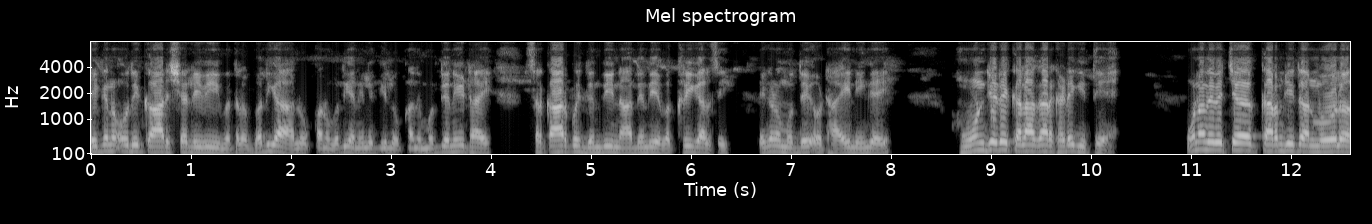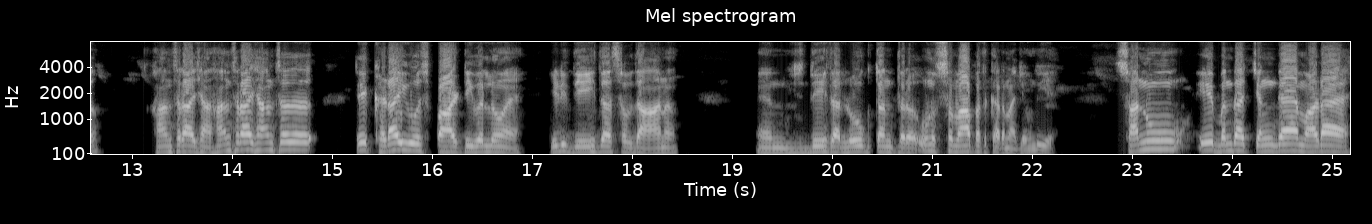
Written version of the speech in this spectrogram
ਲੇਕਿਨ ਉਹਦੀ ਕਾਰਜਸ਼ੈਲੀ ਵੀ ਮਤਲਬ ਵਧੀਆ, ਲੋਕਾਂ ਨੂੰ ਵਧੀਆ ਨਹੀਂ ਲੱਗੀ, ਲੋਕਾਂ ਦੇ ਮੁੱਦੇ ਨਹੀਂ ਉਠਾਏ। ਸਰਕਾਰ ਕੁਝ ਦਿੰਦੀ ਨਾ ਦਿੰਦੀ ਇਹ ਵੱਖਰੀ ਗੱਲ ਸੀ, ਲੇਕਿਨ ਉਹ ਮੁੱਦੇ ਉਠਾਏ ਨਹੀਂ ਗਏ। ਹੁਣ ਜਿਹੜੇ ਕਲਾਕਾਰ ਖੜੇ ਕੀਤੇ ਹੈ, ਉਹਨਾਂ ਦੇ ਵਿੱਚ ਕਰਮਜੀਤ ਅਨਮੋਲ ਹੰਸਰਾਜ ਹਾਂ- ਹੰਸਰਾਜ ਹੰਸ ਤੇ ਖੜਾ ਹੀ ਉਸ ਪਾਰਟੀ ਵੱਲੋਂ ਹੈ, ਜਿਹੜੀ ਦੇਸ਼ ਦਾ ਸੰਵਿਧਾਨ ਦੇਸ਼ ਦਾ ਲੋਕਤੰਤਰ, ਉਹਨੂੰ ਸਮਾਪਤ ਕਰਨਾ ਚਾਹੁੰਦੀ ਹੈ। ਸਾਨੂੰ ਇਹ ਬੰਦਾ ਚੰਗਾ ਹੈ, ਮਾੜਾ ਹੈ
